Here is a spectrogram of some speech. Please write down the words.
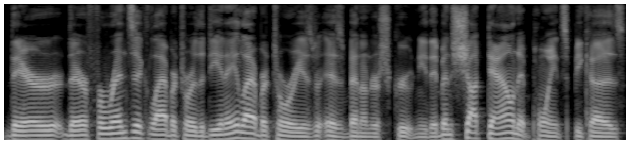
their their forensic laboratory, the DNA laboratory, has, has been under scrutiny. They've been shut down at points because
